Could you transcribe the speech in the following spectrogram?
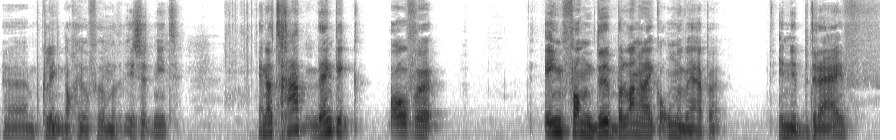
Ehm, klinkt nog heel veel, maar dat is het niet. En dat gaat, denk ik, over een van de belangrijke onderwerpen in het bedrijf,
